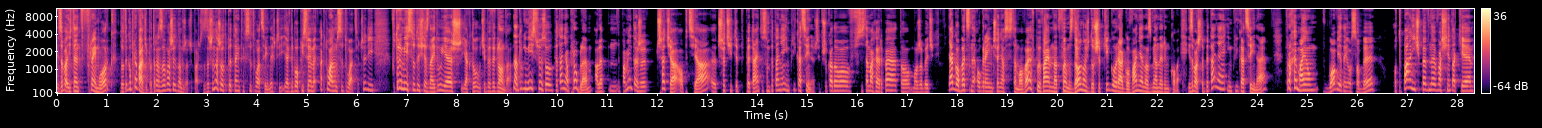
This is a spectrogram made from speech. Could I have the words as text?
Zobacz, ten framework do tego prowadzi, bo teraz zauważ jedną rzecz. Patrz, zaczynasz od pytań tych sytuacyjnych, czyli jak gdyby opisujemy aktualną sytuację, czyli w którym miejscu ty się znajdujesz, jak to u ciebie wygląda. Na drugim miejscu są pytania problem, ale mm, pamiętaj, że trzecia opcja, e, trzeci typ pytań to są pytania implikacyjne, czyli przykładowo w systemach RP to może być, jak obecne ograniczenia systemowe wpływają na twoją zdolność do szybkiego reagowania na zmiany rynkowe. I zobacz, te pytania implikacyjne trochę mają w głowie tej osoby odpalić pewne właśnie takie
